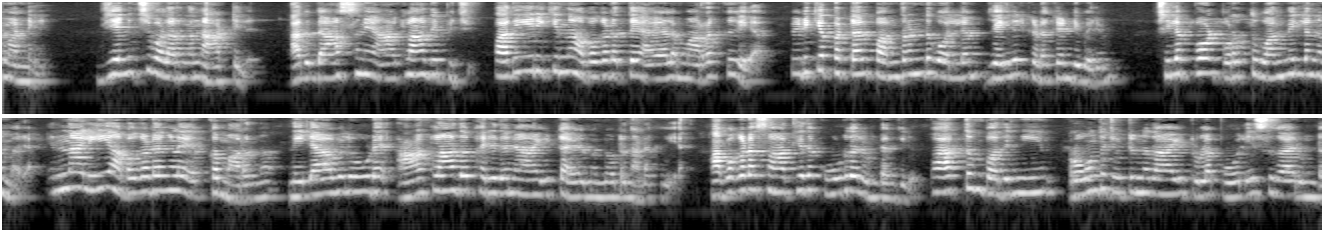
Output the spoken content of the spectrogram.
മണ്ണിൽ ജനിച്ചു വളർന്ന നാട്ടിൽ അത് ദാസനെ ആഹ്ലാദിപ്പിച്ചു. പതിയിരിക്കുന്ന അപകടത്തെ അയാളെ മറക്കുകയാണ്. പിടിക്കപ്പെട്ടാൽ പന്ത്രണ്ട് കൊല്ലം ജയിലിൽ കിടക്കേണ്ടി വരും. ചിലപ്പോൾ പുറത്തു വന്നില്ലെന്നും വരാം. എന്നാൽ ഈ അപകടങ്ങളെയൊക്കെ മറന്ന് നിലാവിലൂടെ ആഹ്ലാദഭരിതനായിട്ട് അയാൾ മുന്നോട്ട് നടക്കുകയാണ്. അപകട സാധ്യത കൂടുതലുണ്ടെങ്കിലും പാത്തും പതുങ്ങിയും റോന്ത് ചുറ്റുന്നതായിട്ടുള്ള പോലീസുകാരുണ്ട്.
